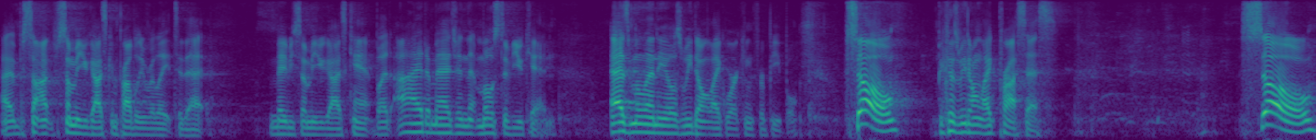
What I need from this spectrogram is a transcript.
I, some of you guys can probably relate to that. Maybe some of you guys can't, but I'd imagine that most of you can. As millennials, we don't like working for people. So, because we don't like process. So,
